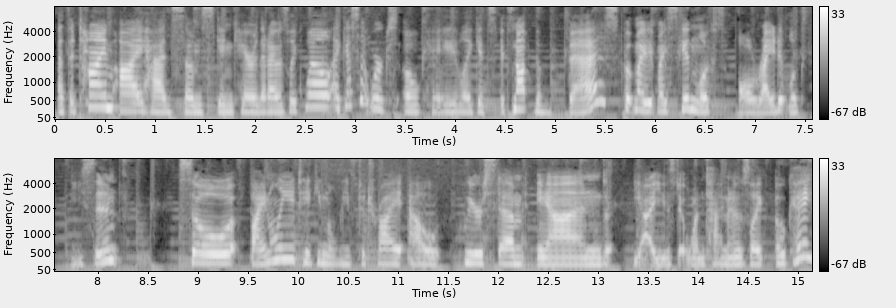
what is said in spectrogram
At the time, I had some skincare that I was like, well, I guess it works okay. Like it's it's not the best, but my, my skin looks all right. It looks decent. So finally taking the leap to try out Clearstem and yeah, I used it one time and I was like, okay,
